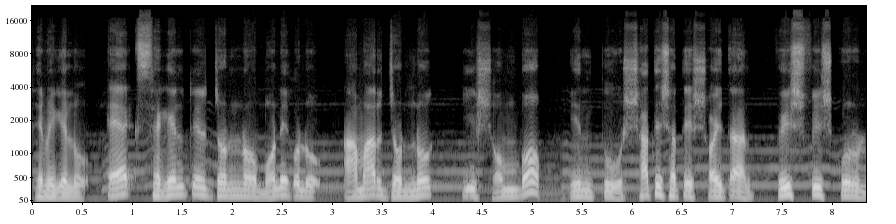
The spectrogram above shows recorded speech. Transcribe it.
থেমে গেল। এক সেকেন্ডের জন্য মনে হলো, আমার জন্য কি সম্ভব? কিন্তু সাথে সাথে শয়তান ফিস ফিস করল,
